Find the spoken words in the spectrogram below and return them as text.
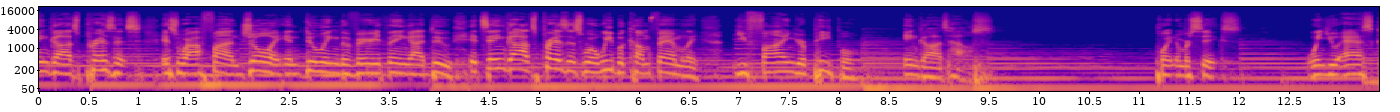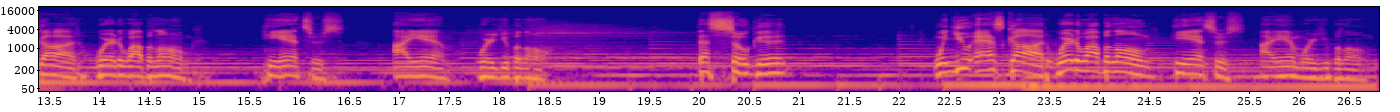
in God's presence is where I find joy in doing the very thing I do. It's in God's presence where we become family. You find your people in God's house. Point number six when you ask God, Where do I belong? He answers, I am where you belong. That's so good. When you ask God, Where do I belong? He answers, I am where you belong.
